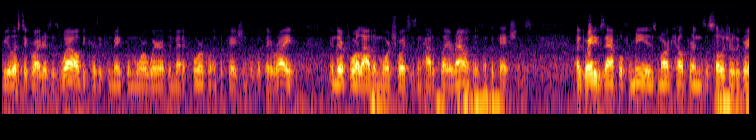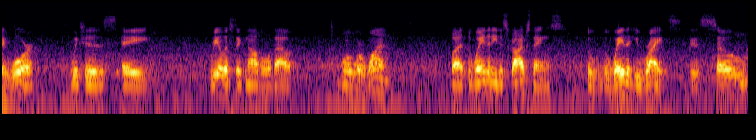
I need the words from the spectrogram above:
realistic writers as well, because it can make them more aware of the metaphorical implications of what they write, and therefore allow them more choices in how to play around with those implications. A great example for me is Mark Helprin's A Soldier of the Great War, which is a realistic novel about World War One, but the way that he describes things, the, the way that he writes, is so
